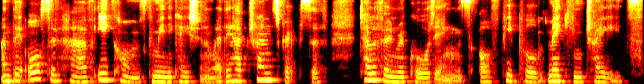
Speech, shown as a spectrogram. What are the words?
and they also have ecoms communication where they have transcripts of telephone recordings of people making trades.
